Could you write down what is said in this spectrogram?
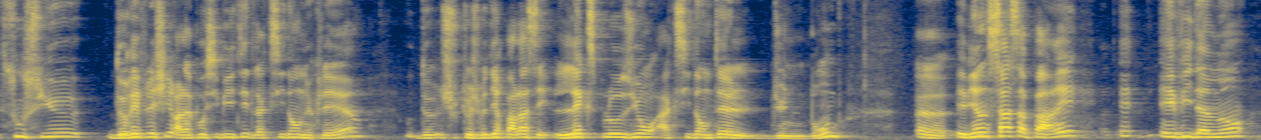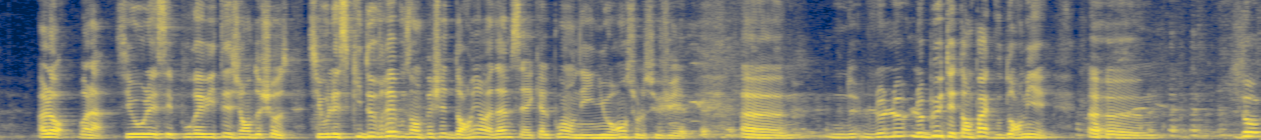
soucieux de réfléchir à la possibilité de l'accident nucléaire, ce que je veux dire par là, c'est l'explosion accidentelle d'une bombe, euh, eh bien ça, ça paraît évidemment... Alors voilà, si vous voulez, c'est pour éviter ce genre de choses. Si vous voulez, ce qui devrait vous empêcher de dormir, madame, c'est à quel point on est ignorant sur le sujet. Euh, le, but étant pas que vous dormiez. Euh, donc,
